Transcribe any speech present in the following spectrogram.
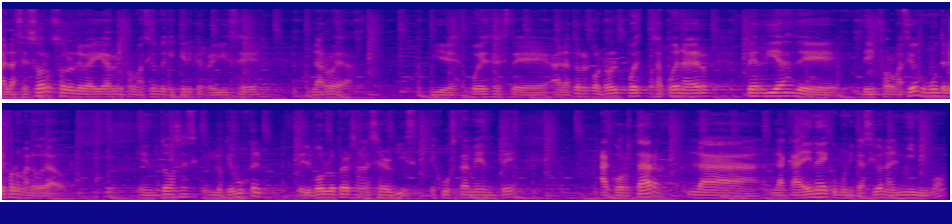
al asesor solo le va a llegar la información de que quiere que revise la rueda y después este, a la torre de control, pues, o sea, pueden haber pérdidas de, de, información como un teléfono malogrado. Entonces, lo que busca el, el Volvo Personal Service es justamente acortar la, la cadena de comunicación al mínimo.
